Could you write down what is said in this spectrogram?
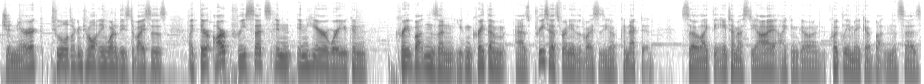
generic tool to control any one of these devices. Like there are presets in, in here where you can create buttons and you can create them as presets for any of the devices you have connected. So like the ATEM SDI, I can go and quickly make a button that says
